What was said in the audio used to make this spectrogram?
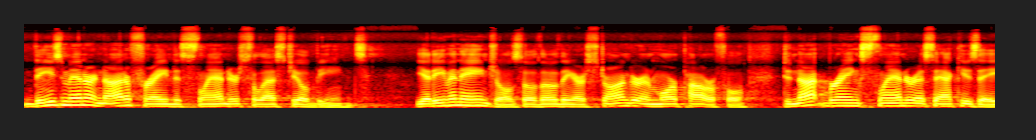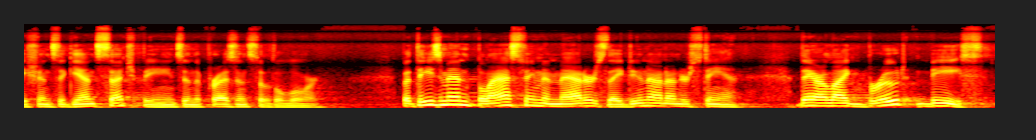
these men are not afraid to slander celestial beings. Yet even angels, although they are stronger and more powerful, do not bring slanderous accusations against such beings in the presence of the Lord. But these men blaspheme in matters they do not understand. They are like brute beasts,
